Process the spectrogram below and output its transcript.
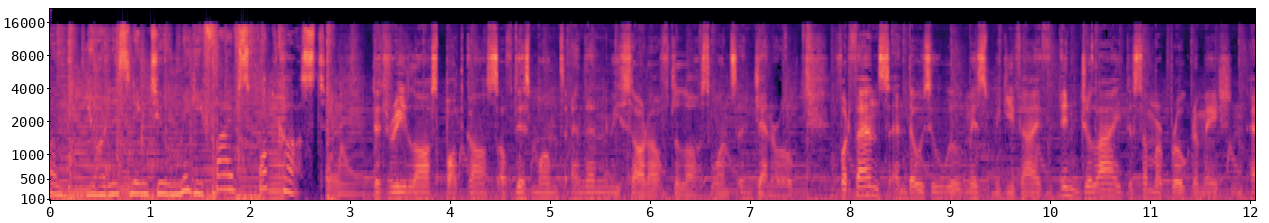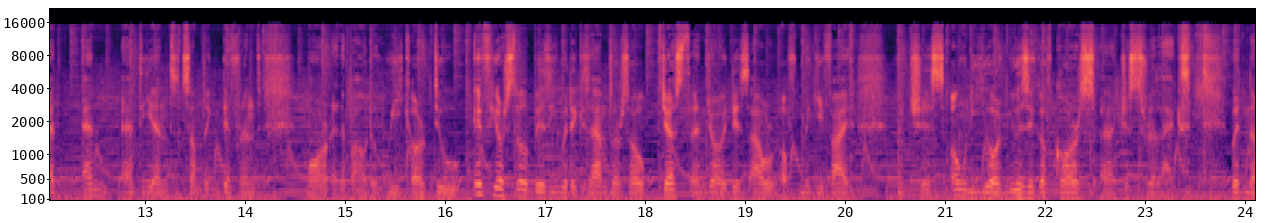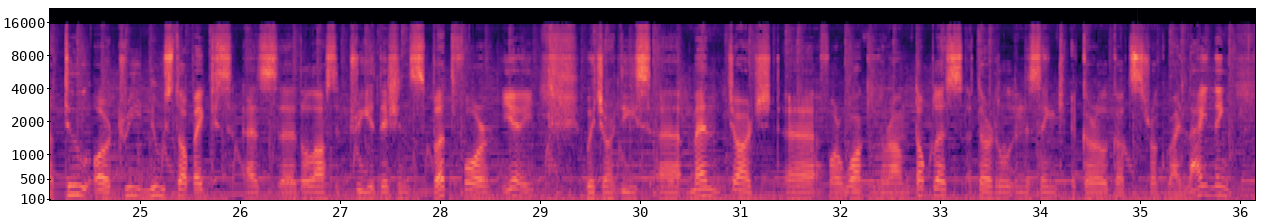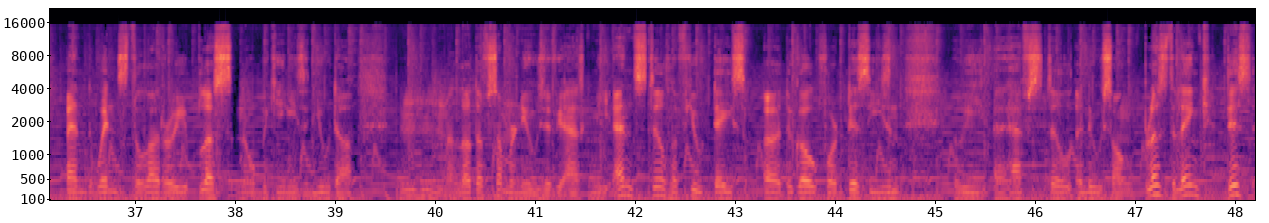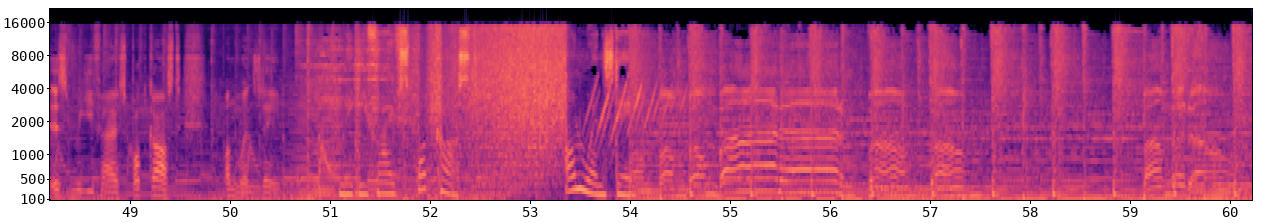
welcome. You're listening to Miggy Five's podcast. The three last podcasts of this month, and then we start off the last ones in general. For fans and those who will miss Miggy Five, in July the summer programmation at, and at the end something different, more in about a week or two. If you're still busy with exams or so, just enjoy this hour of Miggy Five, which is only your music, of course. Uh, just relax, with not two or three news topics as uh, the last three editions, but for yay, which are these uh, men charged uh, for walking around topless, a turtle in the sink, a girl got struck by lightning, and wins the lottery, plus no bikinis in Utah. Mm-hmm, a lot of summer news, if you ask me, and still a few days uh, to go for this season. We uh, have still a new song, plus the link. This is Miggy Five's podcast on Wednesday. Miggy Five's podcast on Wednesday. Bum, bum, bum, ba-da-dum, bum, bum. Bum, ba-dum.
